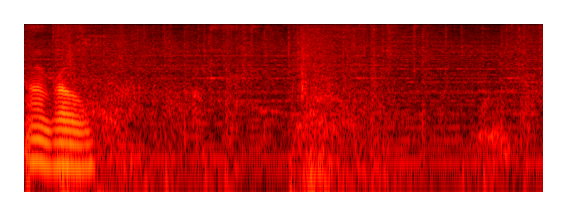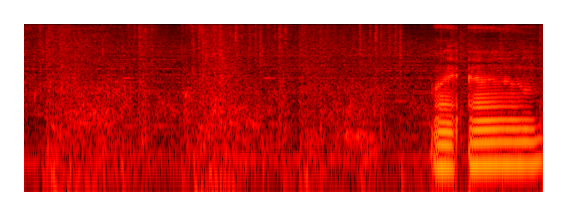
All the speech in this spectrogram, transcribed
I'll roll. Right, um,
